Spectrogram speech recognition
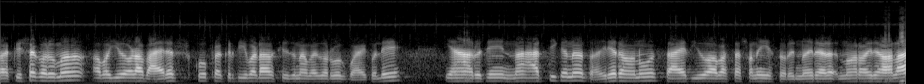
र कृषकहरूमा अब यो एउटा भाइरसको प्रकृतिबाट सिर्जना भएको रोग भएकोले यहाँहरू चाहिँ नआत्तिकन धैर्य रहनु सायद यो अवस्था सधैँ यस्तोहरू नरहिरहला।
